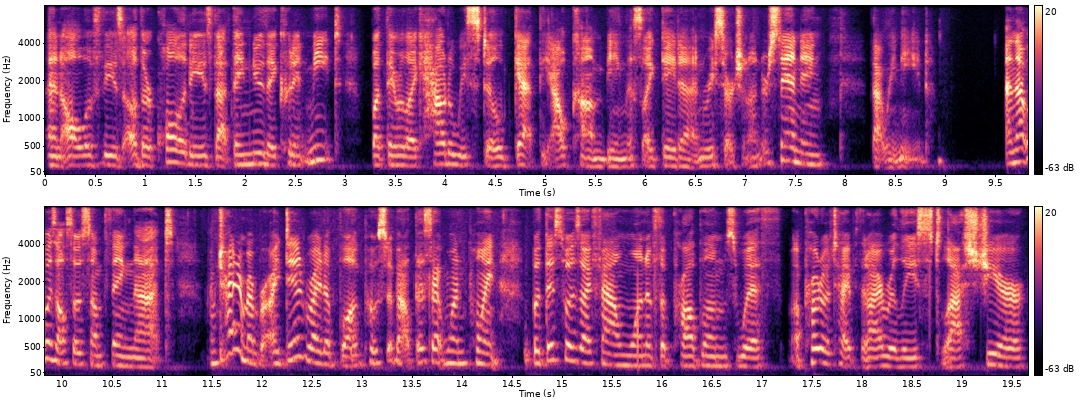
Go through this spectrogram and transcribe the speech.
And all of these other qualities that they knew they couldn't meet, but they were like, how do we still get the outcome being this like data and research and understanding that we need? And that was also something that I'm trying to remember. I did write a blog post about this at one point, but this was, I found, one of the problems with a prototype that I released last year.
